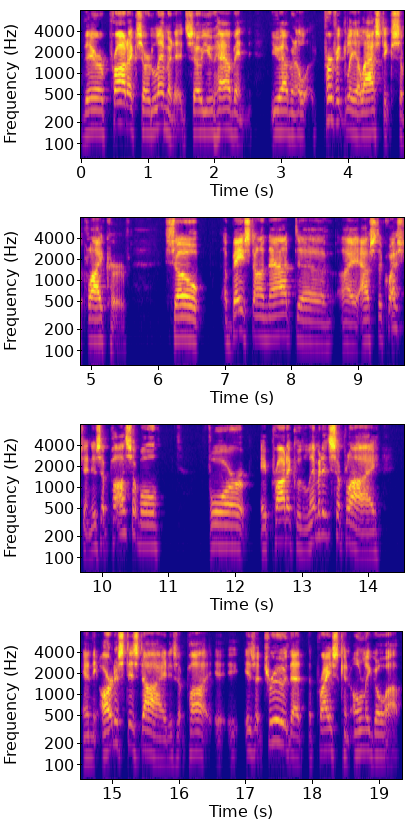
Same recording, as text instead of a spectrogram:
their products are limited. So, you have an, you have a perfectly elastic supply curve. So, uh, based on that, uh, I asked the question Is it possible for a product with limited supply and the artist has died? Is it, po- is it true that the price can only go up?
